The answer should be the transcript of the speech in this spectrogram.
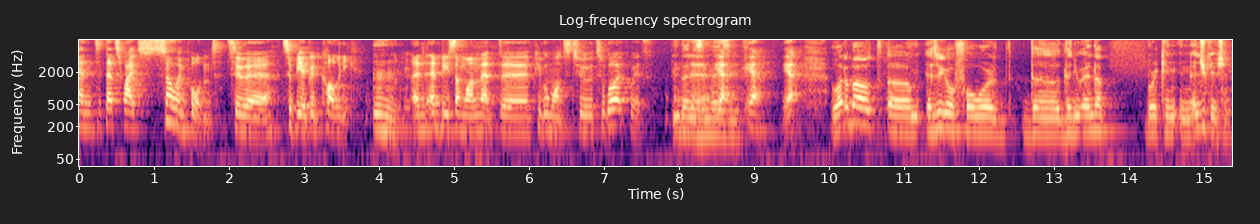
and that's why it's so important to uh, to be a good colleague Mhm. Okay. and, and be someone that uh, people want to, to work with. And, That is uh, amazing. Yeah, yeah, yeah. What about um, as you go forward, the then you end up working in education?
